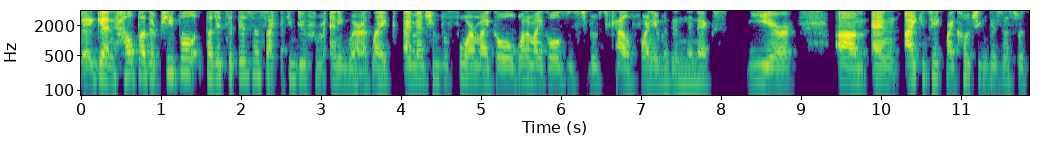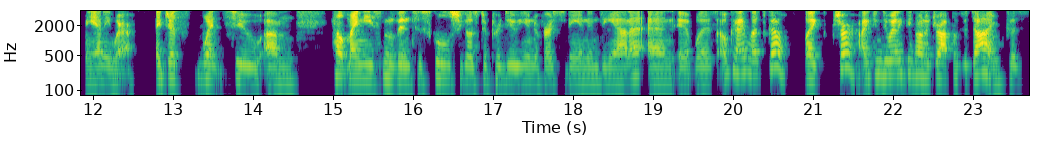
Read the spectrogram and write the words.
again help other people but it's a business i can do from anywhere. Like i mentioned before my goal one of my goals is to move to california within the next year um, and i can take my coaching business with me anywhere. I just went to um, help my niece move into school. She goes to purdue university in indiana and it was okay let's go. Like sure i can do anything on a drop of a dime because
